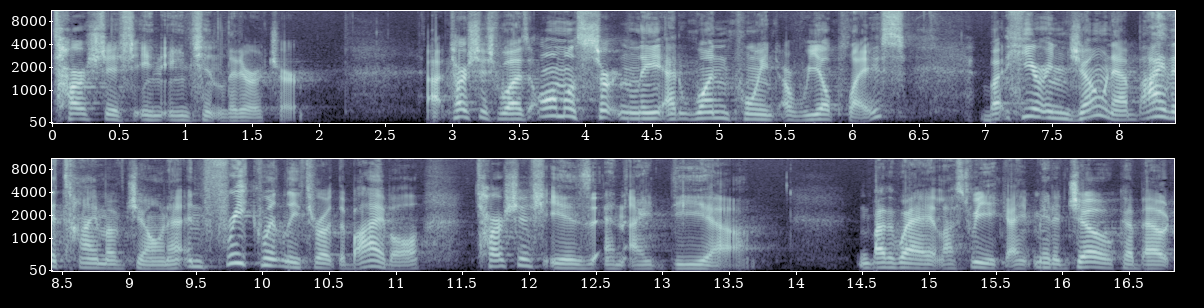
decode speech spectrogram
Tarshish in ancient literature. Uh, Tarshish was almost certainly at one point a real place, but here in Jonah, by the time of Jonah, and frequently throughout the Bible, Tarshish is an idea. And by the way, last week I made a joke about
